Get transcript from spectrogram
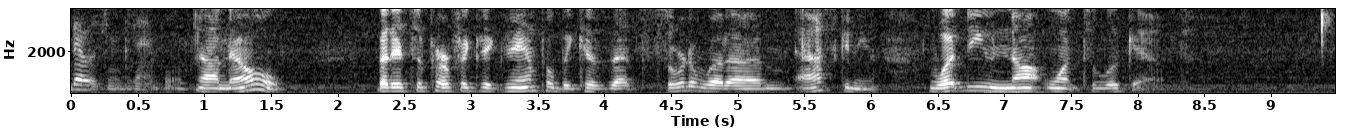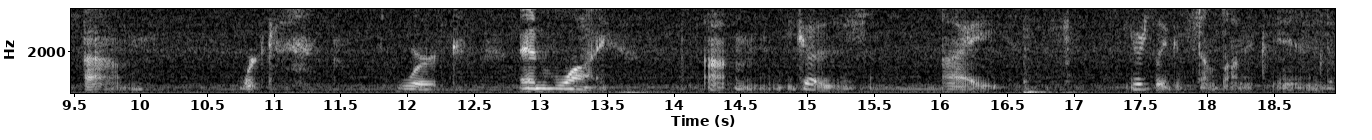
That was an example. I know, but it's a perfect example because that's sort of what I'm asking you. What do you not want to look at? Um, work. Work. And why? Um, because I usually get stumped on it, and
